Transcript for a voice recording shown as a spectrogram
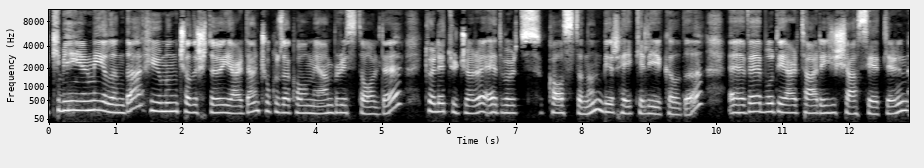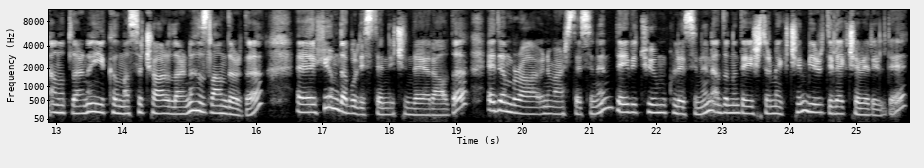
2020 yılında Hume'un çalıştığı yerden çok uzak olmayan Bristol'de köle tüccarı Edward Colston'ın bir heykeli yıkıldı e, ve bu diğer tarihi şahsiyetlerin anıtlarının yıkılması çağrılarını hızlandırdı. E, Hume da bu listenin içinde yer aldı. Edinburgh Üniversitesi'nin David Hume Kulesi'nin adını değiştirmek için bir dilekçe verildi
